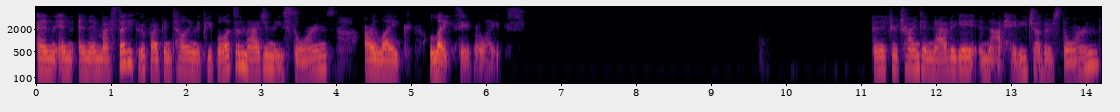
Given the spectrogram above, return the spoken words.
And and and in my study group i've been telling the people let's imagine these thorns are like lightsaber lights and if you're trying to navigate and not hit each other's thorns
